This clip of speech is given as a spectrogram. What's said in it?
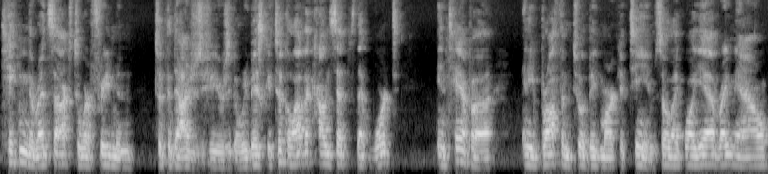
taking the Red Sox to where Friedman took the Dodgers a few years ago. We basically took a lot of the concepts that worked in Tampa and he brought them to a big market team. So like, well, yeah, right now,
